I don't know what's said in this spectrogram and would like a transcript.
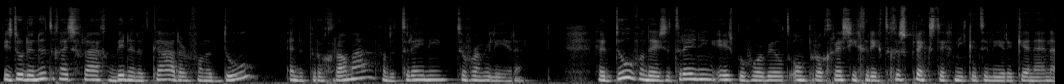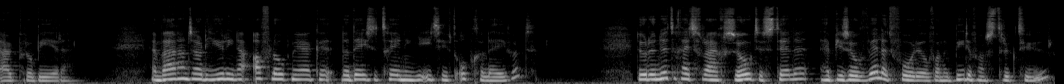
is door de nuttigheidsvraag binnen het kader van het doel en het programma van de training te formuleren. Het doel van deze training is bijvoorbeeld om progressiegerichte gesprekstechnieken te leren kennen en uitproberen. En waaraan zouden jullie na afloop merken dat deze training je iets heeft opgeleverd? Door de nuttigheidsvraag zo te stellen, heb je zowel het voordeel van het bieden van structuur,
